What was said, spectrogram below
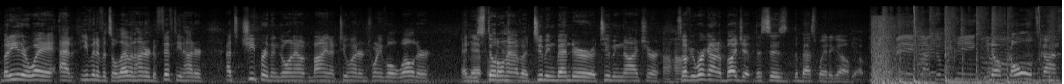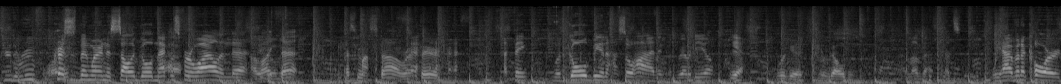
But either way, at, even if it's 1100 to 1500, that's cheaper than going out and buying a 220 volt welder, and you still don't have a tubing bender or a tubing notcher. So if you're working on a budget, this is the best way to go. Yep. You know, gold's gone through the roof. Chris has been wearing this solid gold necklace for a while, and uh, I like that. That's my style right there. I think with gold being so high, I think we have a deal. yeah, we're good. We're golden. I love that. That's we have an accord.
